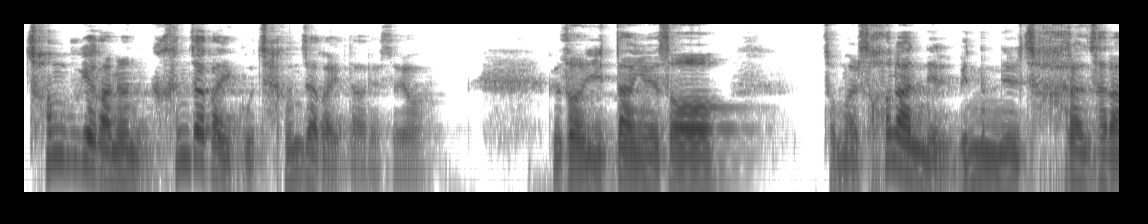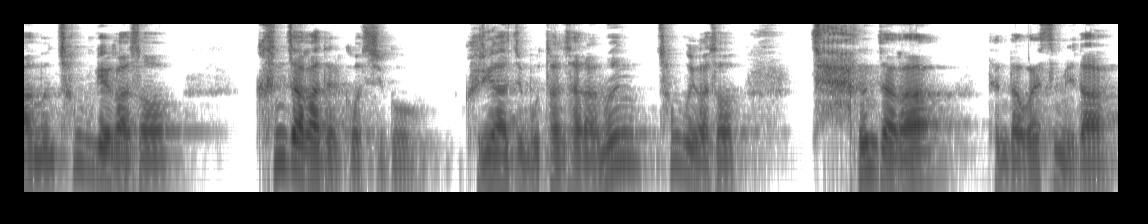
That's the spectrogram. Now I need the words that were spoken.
천국에 가면 큰 자가 있고 작은 자가 있다 그랬어요. 그래서 이 땅에서 정말 선한 일, 믿는 일 잘한 사람은 천국에 가서 큰 자가 될 것이고 그리하지 못한 사람은 천국에 가서 작은 자가 된다고 했습니다.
